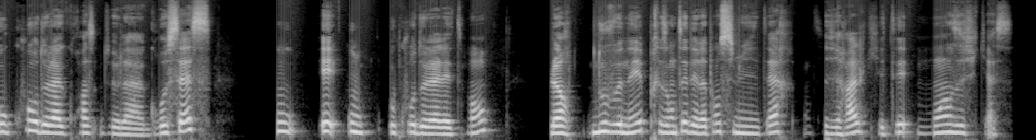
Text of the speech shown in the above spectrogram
au cours de la, de la grossesse ou, et ou au cours de l'allaitement, leur nouveau-né présentait des réponses immunitaires antivirales qui étaient moins efficaces.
